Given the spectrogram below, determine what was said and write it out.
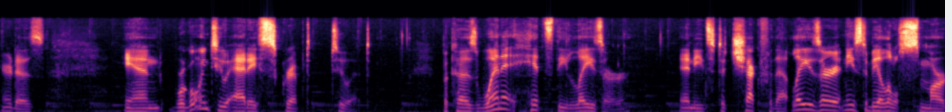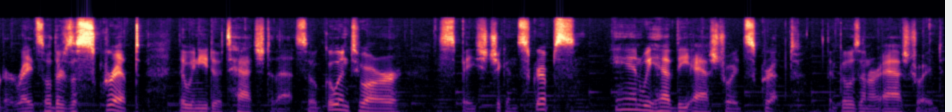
Here it is. And we're going to add a script to it. Because when it hits the laser, it needs to check for that laser. It needs to be a little smarter, right? So there's a script that we need to attach to that. So go into our Space Chicken scripts, and we have the asteroid script that goes on our asteroid.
